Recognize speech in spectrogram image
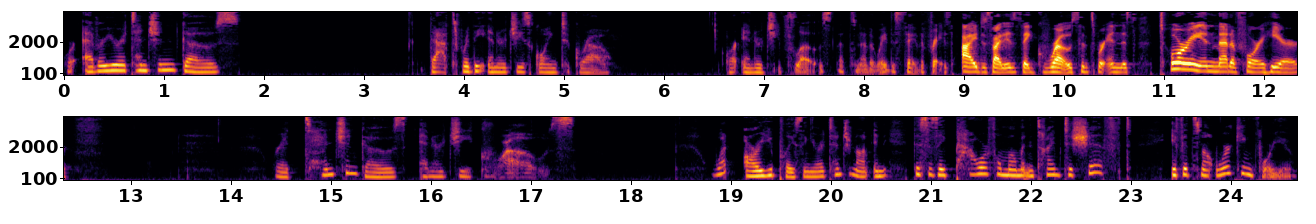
Wherever your attention goes, that's where the energy is going to grow or energy flows. That's another way to say the phrase. I decided to say grow since we're in this Taurian metaphor here. Where attention goes, energy grows. What are you placing your attention on? And this is a powerful moment in time to shift if it's not working for you.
